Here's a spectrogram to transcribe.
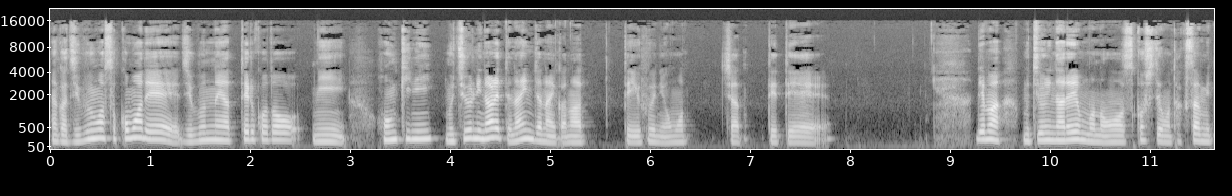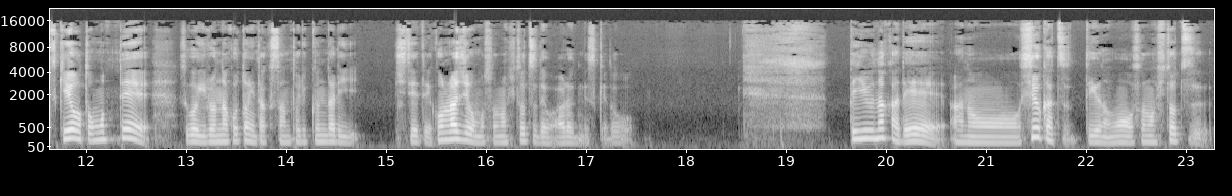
なんか自分はそこまで自分のやってることに本気に夢中になれてないんじゃないかなっていうふうに思っちゃってて、で、まあ、夢中になれるものを少しでもたくさん見つけようと思って、すごいいろんなことにたくさん取り組んだりしてて、このラジオもその一つではあるんですけど、っていう中で、あの、就活っていうのもその一つ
